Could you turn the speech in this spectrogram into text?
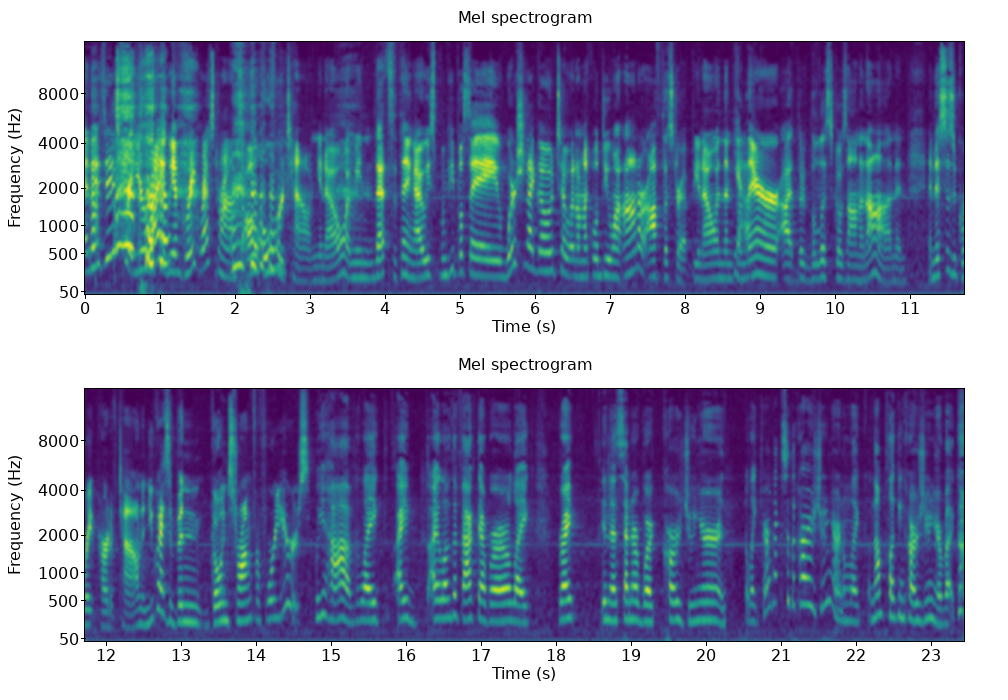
and it is great. You're right. We have great restaurants all over town. You know, I mean, that's the thing. I always when people say, "Where should I go to?" and I'm like, "Well, do you want on or off the strip?" You know, and then from Yeah. there, I, the, the list goes on and on. And and this is a great part of town. And you guys have been going strong for four years. We have like I I love the fact that we're like right in a center where Carl's Jr. and they're like you're next to the Carl's Jr. and I'm like I'm not plugging Carl's Jr. but Yeah,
